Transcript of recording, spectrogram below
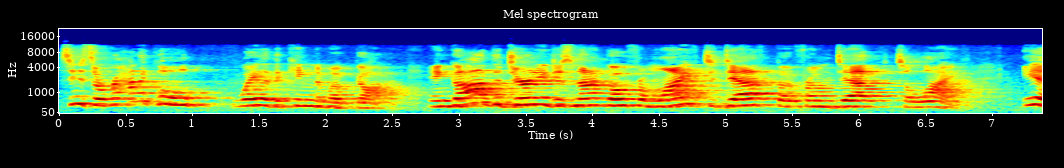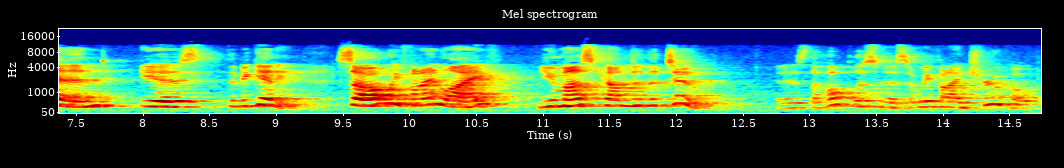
See, it's a radical way of the kingdom of God. In God, the journey does not go from life to death, but from death to life. End is the beginning. So we find life, you must come to the tomb. It is the hopelessness that we find true hope.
